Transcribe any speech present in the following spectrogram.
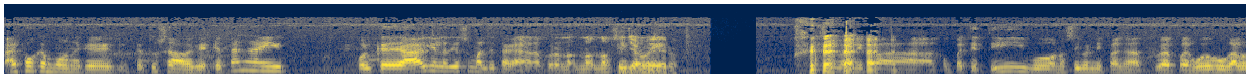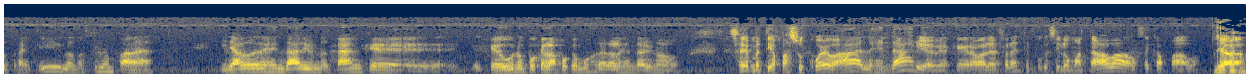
hay Pokémon que, que tú sabes que, que están ahí porque a alguien le dio su maldita gana, pero no, no, no sirven ni, no sirven ni para competitivo, no sirven ni para, para el juego jugarlo tranquilo, no sirven para nada. Y ya los legendarios no- tan que, que uno, porque la Pokémon era legendario, uno se metía para su cueva, ah, el legendario, y había que grabarle al frente, porque si lo mataba o se escapaba, Ya.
